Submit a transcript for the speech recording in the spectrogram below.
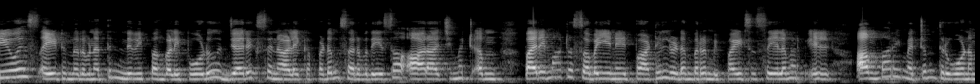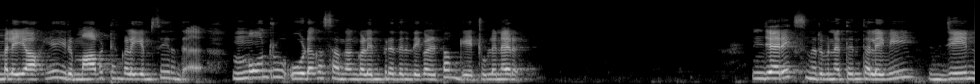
யுஎஸ்ஐடி நிறுவனத்தின் நிதி பங்களிப்போடு ஜெரிக்ஸ் என அழைக்கப்படும் சர்வதேச ஆராய்ச்சி மற்றும் பரிமாற்ற சபையின் ஏற்பாட்டில் இடம்பெறும் இப்பயிற்சி செயலமர்வில் அம்பாறை மற்றும் திருகோணமலை ஆகிய இரு மாவட்டங்களையும் சேர்ந்த மூன்று ஊடக சங்கங்களின் பிரதிநிதிகள் பங்கேற்றுள்ளனர். ஜெரிக்ஸ் நிறுவனத்தின் தலைவி ஜீன்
